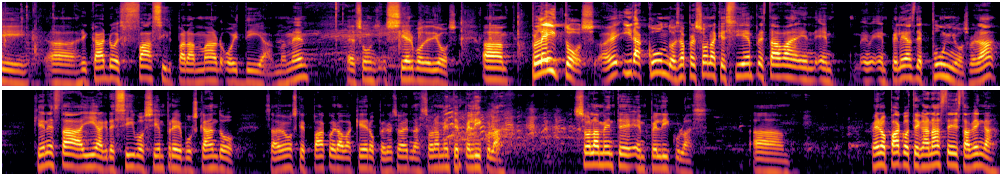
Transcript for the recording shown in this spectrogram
Y ah, Ricardo es fácil para amar hoy día. Amén. Es un siervo de Dios. Ah, pleitos, eh, iracundo, esa persona que siempre estaba en, en peleas de puños, ¿verdad? ¿Quién está ahí agresivo, siempre buscando? Sabemos que Paco era vaquero, pero eso es solamente en películas. solamente en películas. Ah, bueno, Paco, te ganaste esta, venga.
